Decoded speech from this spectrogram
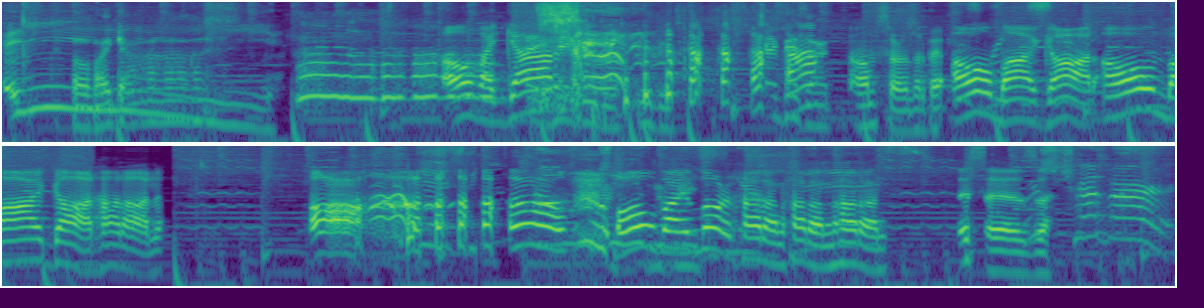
Hey. Oh my god. Oh my god! Check this out. Oh, I'm sorry, a little bit. Oh my god! Oh my god! Hold on. Oh! oh! Oh my lord! Hold on! Hold on! Hold on! This is Where's Trevor?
